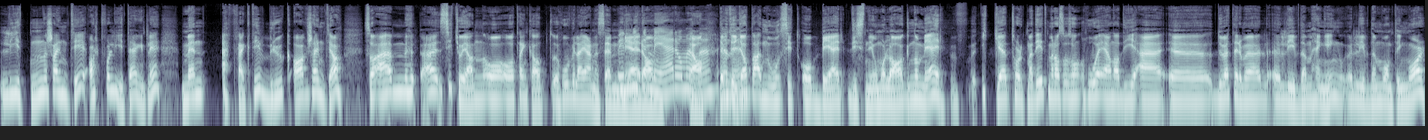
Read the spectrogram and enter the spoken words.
liten skjermtid, altfor lite egentlig, men effektiv bruk av skjermtida. Så jeg, jeg sitter jo igjen og, og tenker at hun vil jeg gjerne se Vil mer av. mer om Ja, det betyr ikke at jeg nå sitter og ber Disney om å lage noe mer. Ikke tolk meg dit, men altså sånn, hun er en av de jeg uh, Du vet det med 'leave them hanging', 'leave them wanting more'.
